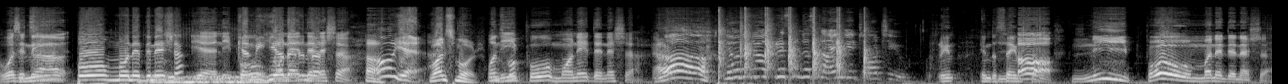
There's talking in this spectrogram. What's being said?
Was it, Ni uh, po mone dinesha? Yeah, Nipo Can we hear that Mone in the- Denesha. Oh yeah. Once more. Once more. Nipo Mone Denesha. No, no, no, Chris, in this time we taught you. In, in the same. Oh, Nipo Mone Denesha.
